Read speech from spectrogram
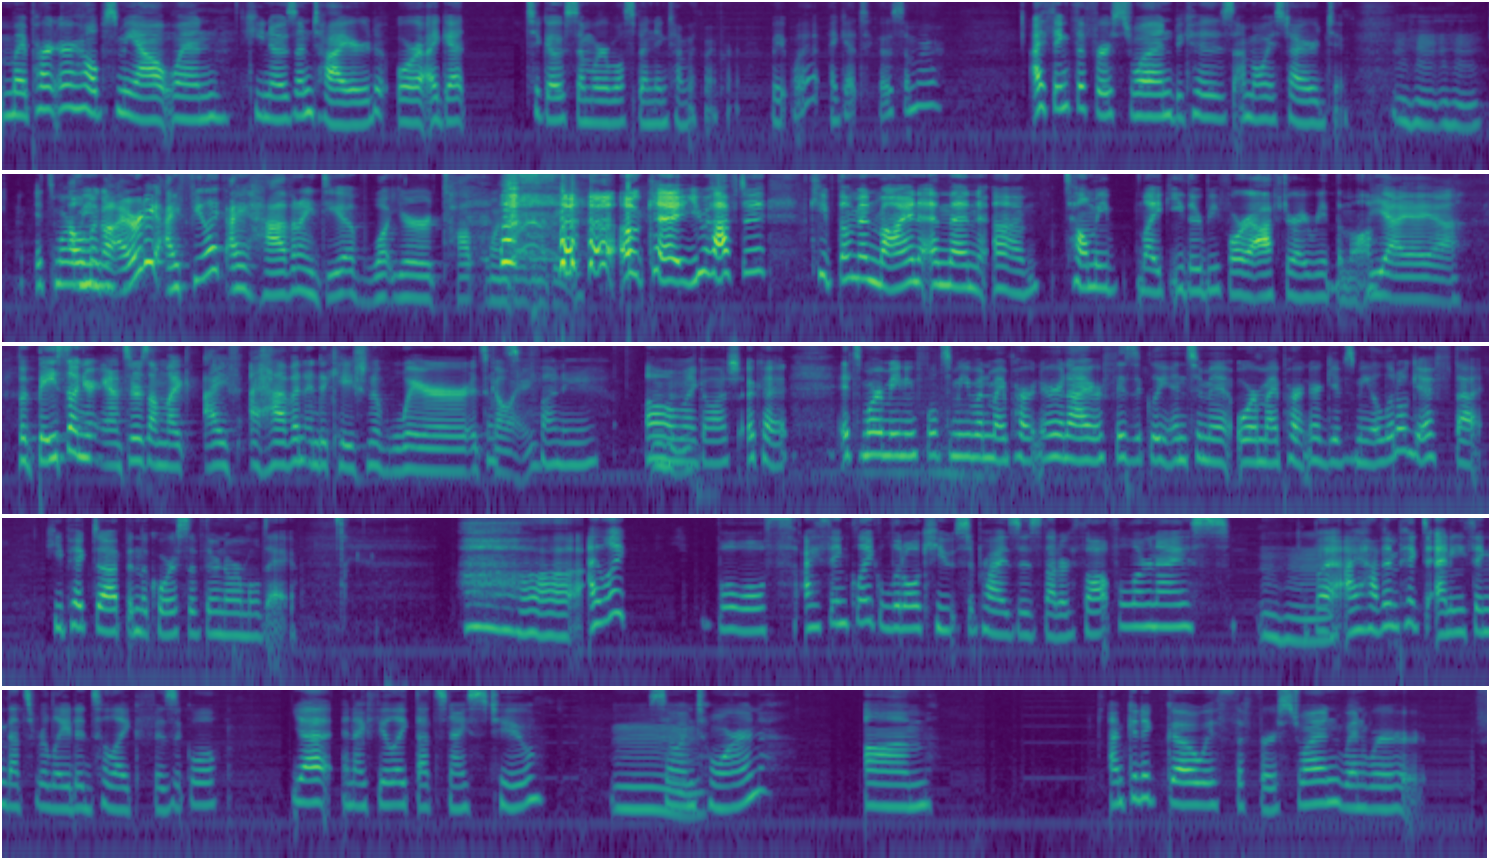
my partner helps me out when he knows I'm tired, or I get to go somewhere while spending time with my partner. Wait, what? I get to go somewhere? I think the first one because I'm always tired too. Mm-hmm, It's more. Oh my god, I already I feel like I have an idea of what your top ones are gonna be. okay, you have to keep them in mind and then um, tell me like either before or after I read them off. yeah, yeah, yeah. But based on your answers, I'm like, I, I have an indication of where it's That's going. funny. Oh my gosh. Okay. It's more meaningful to me when my partner and I are physically intimate or my partner gives me a little gift that he picked up in the course of their normal day. I like both. I think like little cute surprises that are thoughtful are nice. Mm-hmm. But I haven't picked anything that's related to like physical yet, and I feel like that's nice too. So Mm. I'm torn. Um I'm going to go with the first one when we're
